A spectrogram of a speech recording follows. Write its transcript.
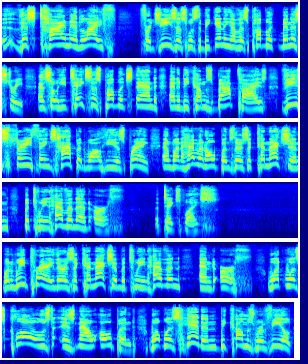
this time in life for Jesus was the beginning of his public ministry. And so he takes his public stand and he becomes baptized. These three things happen while he is praying. And when heaven opens, there's a connection between heaven and earth that takes place. When we pray, there is a connection between heaven and earth. What was closed is now opened. What was hidden becomes revealed.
